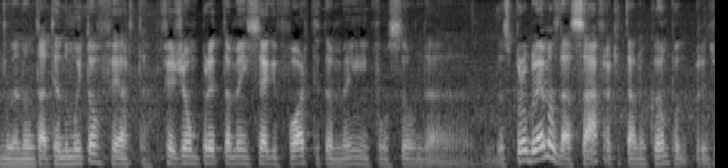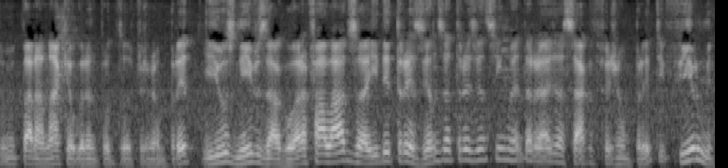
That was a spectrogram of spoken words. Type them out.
Não está tendo muita oferta. Feijão preto também segue forte forte também em função da, dos problemas da safra que está no campo, principalmente Paraná, que é o grande produtor de feijão preto, e os níveis agora falados aí de 300 a 350 reais a saca de feijão preto e firme,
